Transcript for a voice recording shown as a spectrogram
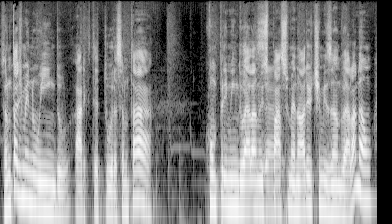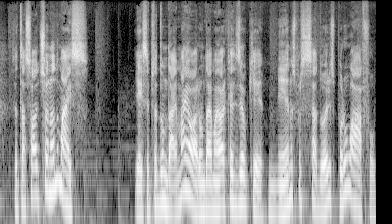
Você não está diminuindo a arquitetura, você não está comprimindo ela no espaço menor e otimizando ela, não. Você está só adicionando mais. E aí você precisa de um DAI maior. Um DAI maior quer dizer o quê? Menos processadores por waffle,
